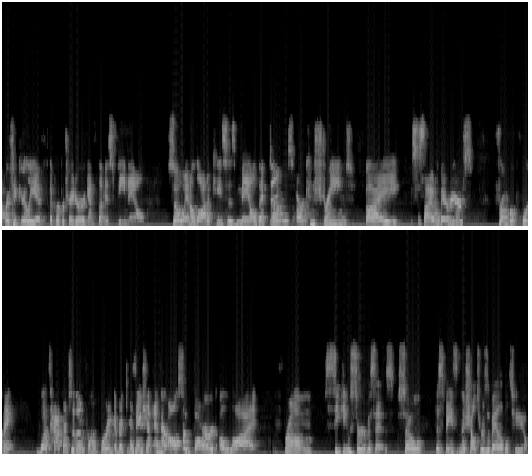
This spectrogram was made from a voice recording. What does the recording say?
particularly if the perpetrator against them is female. So, in a lot of cases, male victims are constrained by societal barriers from reporting what's happened to them from reporting their victimization, and they're also barred a lot from seeking services. So the space in the shelter is available to you,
